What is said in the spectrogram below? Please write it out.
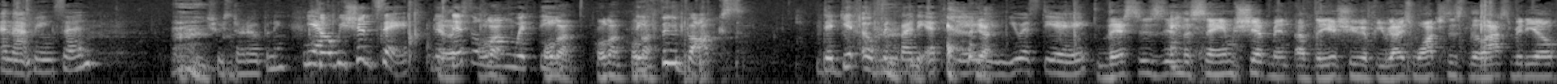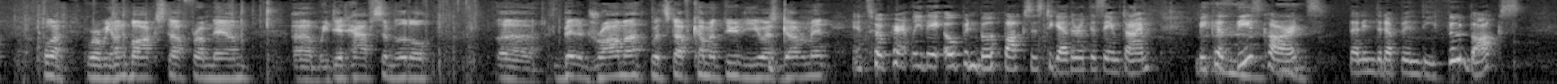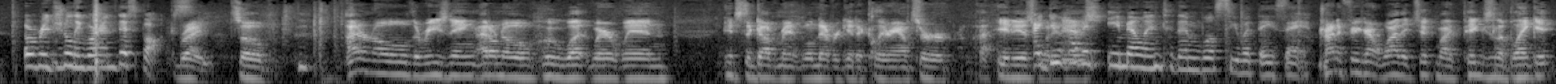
and that being said, should we start opening? Yeah. So we should say that Yeah, this, along on. with the Hold on, hold on, hold the on. food box, did get opened by the FDA Yeah. and USDA. This is in the same shipment of the issue. If you guys watched this, the last video, hold on, where we unboxed stuff from them. Um, we did have some little uh, bit of drama with stuff coming through the U.S. government. And so apparently they opened both boxes together at the same time because these cards that ended up in the food box originally were in this box. Right. So I don't know the reasoning. I don't know who, what, where, when. It's the government. We'll never get a clear answer. Uh, It is I do it have is. an email into them. We'll see what they say. Trying to figure out why they took my pigs in the blanket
